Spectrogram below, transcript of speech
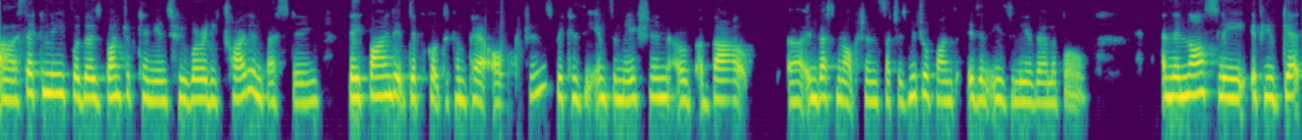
Uh, secondly, for those bunch of Kenyans who've already tried investing, they find it difficult to compare options because the information of, about uh, investment options such as mutual funds isn't easily available. And then lastly, if you get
